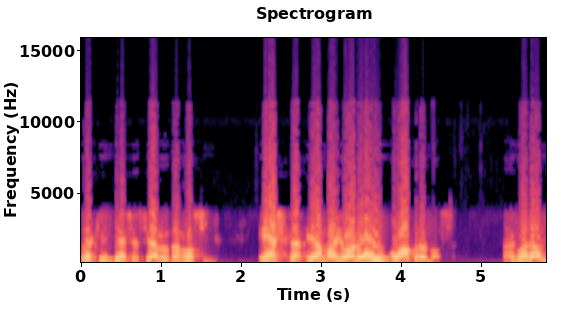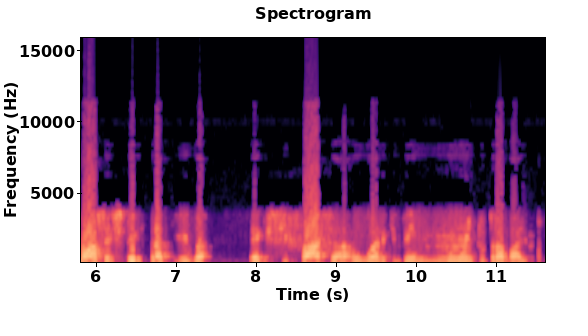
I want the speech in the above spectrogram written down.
para quem desce a Serra da Rocinha. Esta é a maior obra nossa. Agora, a nossa expectativa é que se faça o ano que vem muito trabalho aqui.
